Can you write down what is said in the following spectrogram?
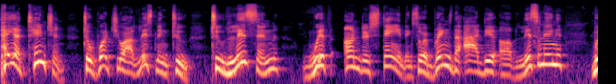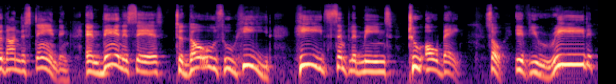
pay attention to what you are listening to, to listen with understanding. So it brings the idea of listening with understanding. And then it says, to those who heed. Heed simply means to obey. So if you read,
